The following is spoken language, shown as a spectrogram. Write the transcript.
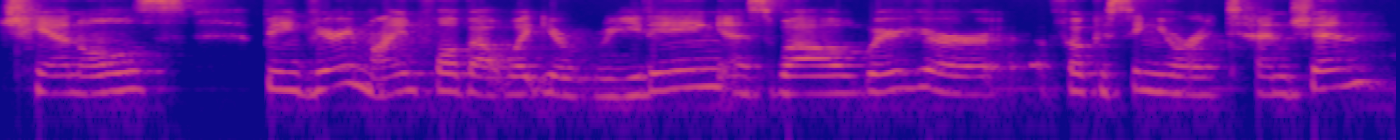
channels being very mindful about what you're reading as well where you're focusing your attention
